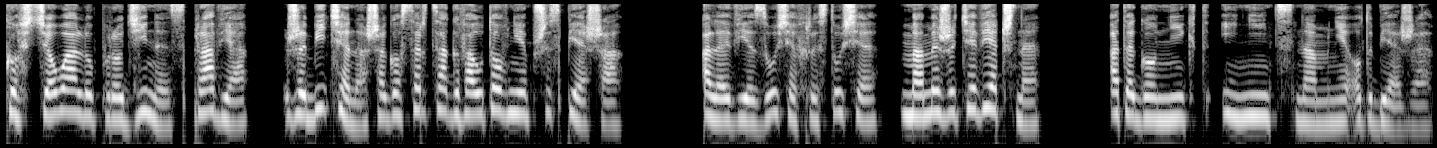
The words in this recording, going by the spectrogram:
kościoła lub rodziny sprawia, że bicie naszego serca gwałtownie przyspiesza. Ale w Jezusie Chrystusie mamy życie wieczne, a tego nikt i nic nam nie odbierze.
